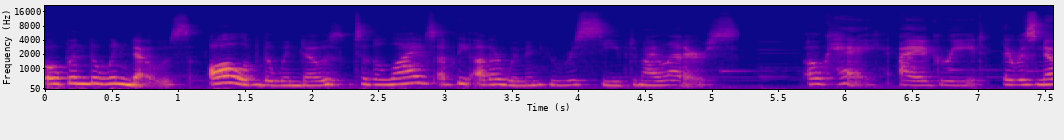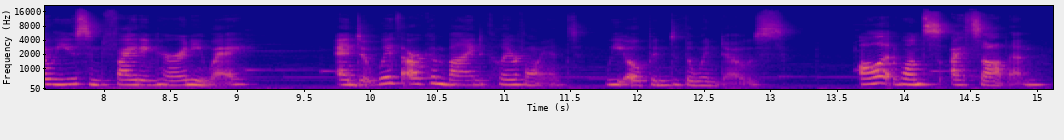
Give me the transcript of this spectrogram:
Open the windows, all of the windows, to the lives of the other women who received my letters. Okay, I agreed. There was no use in fighting her anyway. And with our combined clairvoyance, we opened the windows. All at once, I saw them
